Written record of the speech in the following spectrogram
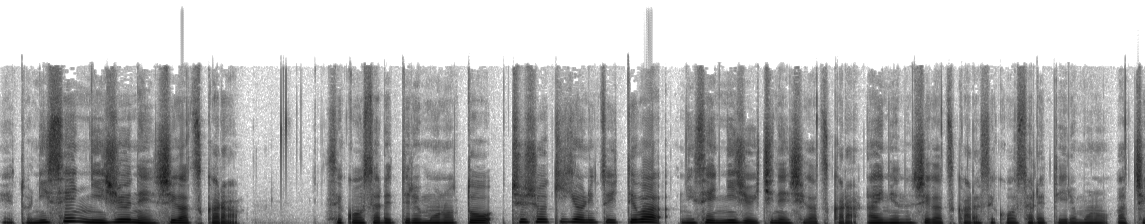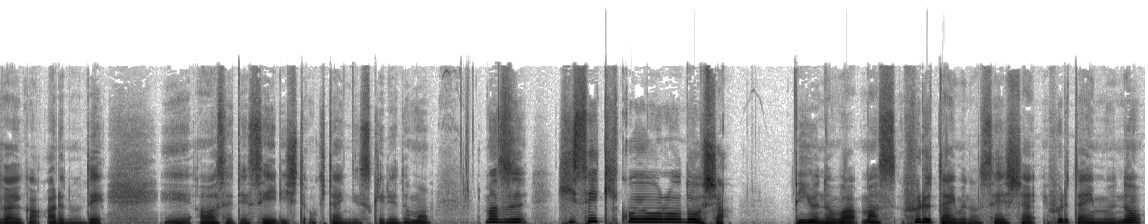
えっと、2020年4月から施行されているものと、中小企業については2021年4月から、来年の4月から施行されているものが違いがあるので、えー、合わせて整理しておきたいんですけれども、まず、非正規雇用労働者っていうのは、まあ、フルタイムの正社員、フルタイムの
